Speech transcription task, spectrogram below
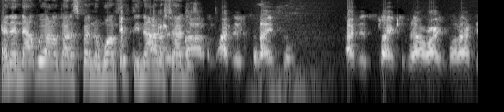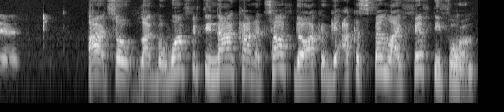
and then that way I don't got to spend the 159 or should I just? I just sniped him. I just sniped him out right when I did it. All right, so like, but 159 kind of tough though. I could get, I could spend like 50 for him.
